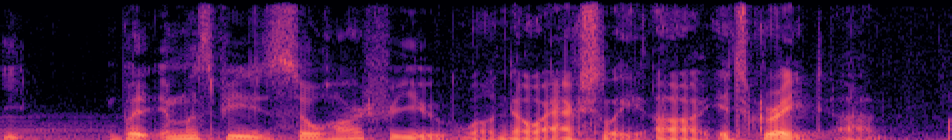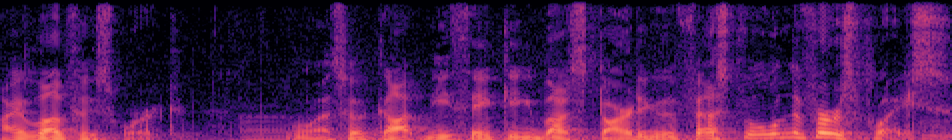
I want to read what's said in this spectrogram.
but it must be so hard for you. Well, no, actually, uh, it's great. Uh, I love his work. Well, that's what got me thinking about starting the festival in the first place.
